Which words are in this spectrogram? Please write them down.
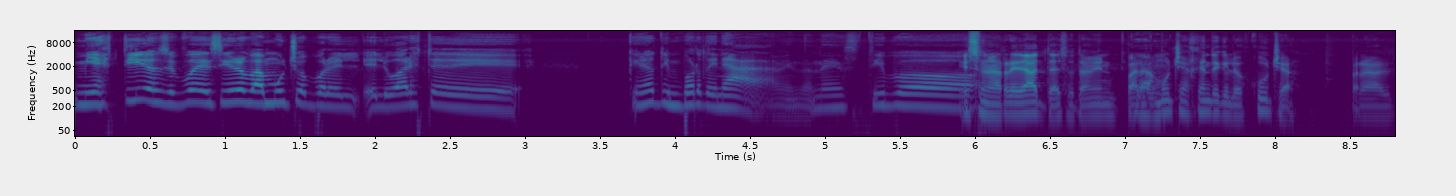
mi estilo, se puede decir, va mucho por el, el lugar este de que no te importe nada, ¿me entendés? Tipo... Es una redata eso también, para mucha gente que lo escucha. Para, el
